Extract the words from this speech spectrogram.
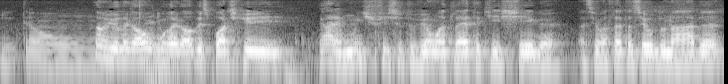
Então. Não, e o legal, é o legal do esporte é que, cara, é muito difícil tu ver um atleta que chega, assim, um atleta saiu do nada,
